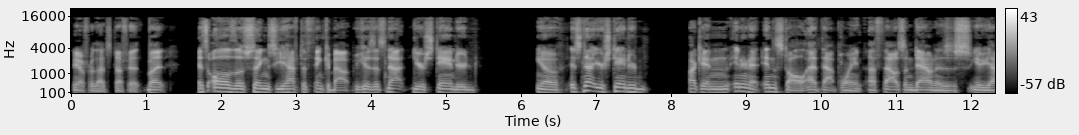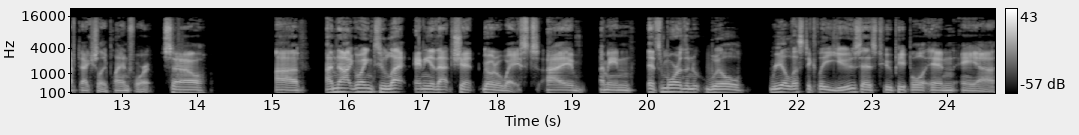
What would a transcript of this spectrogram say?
you know for that stuff yet. But it's all of those things you have to think about because it's not your standard you know it's not your standard fucking internet install at that point. A thousand down is you know you have to actually plan for it. So uh i'm not going to let any of that shit go to waste. I i mean it's more than we'll realistically use as two people in a uh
